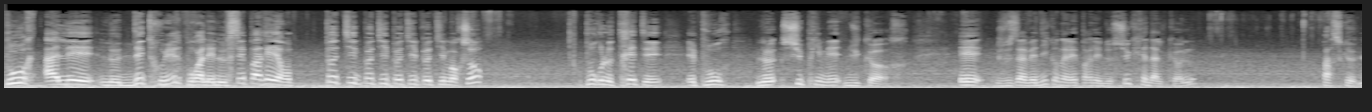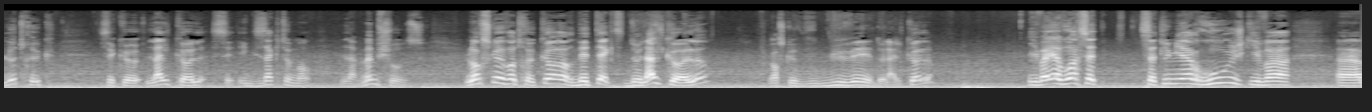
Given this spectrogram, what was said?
pour aller le détruire, pour aller le séparer en petits, petits, petits, petits morceaux, pour le traiter et pour le supprimer du corps. Et je vous avais dit qu'on allait parler de sucre et d'alcool, parce que le truc, c'est que l'alcool, c'est exactement la même chose. Lorsque votre corps détecte de l'alcool, lorsque vous buvez de l'alcool, il va y avoir cette, lumière rouge qui va euh,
